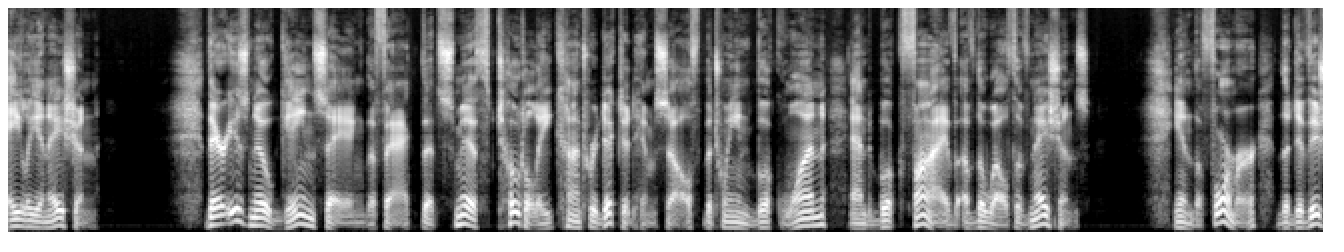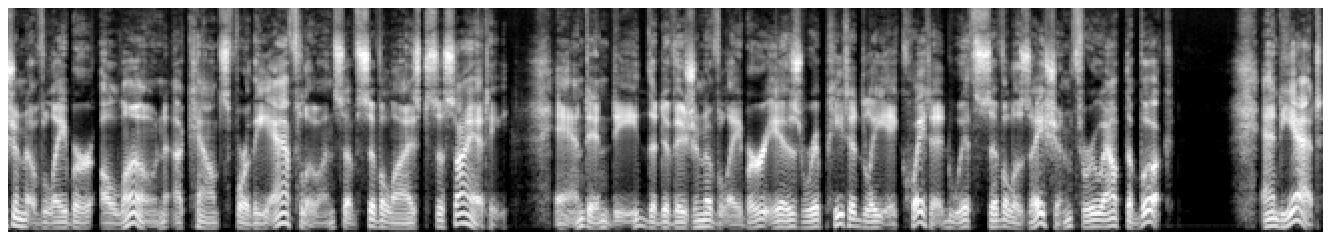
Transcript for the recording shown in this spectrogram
alienation there is no gainsaying the fact that Smith totally contradicted himself between Book 1 and Book 5 of The Wealth of Nations. In the former, the division of labor alone accounts for the affluence of civilized society, and indeed the division of labor is repeatedly equated with civilization throughout the book. And yet,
